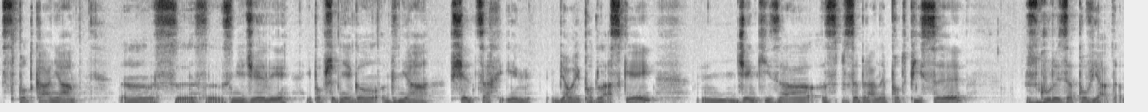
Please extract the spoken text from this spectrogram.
spotkania e, z, z, z niedzieli i poprzedniego dnia w Siedlcach i Białej Podlaskiej. Dzięki za zebrane podpisy. Z góry zapowiadam,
